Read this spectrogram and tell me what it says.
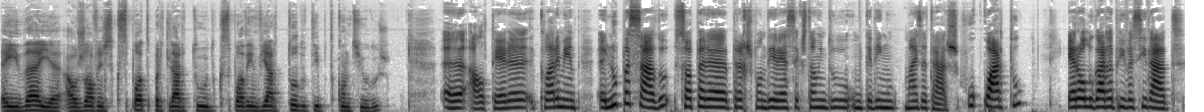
a ideia aos jovens que se pode partilhar tudo, que se pode enviar todo o tipo de conteúdos? Uh, altera claramente. Uh, no passado, só para, para responder a essa questão, indo um bocadinho mais atrás, o quarto era o lugar da privacidade,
